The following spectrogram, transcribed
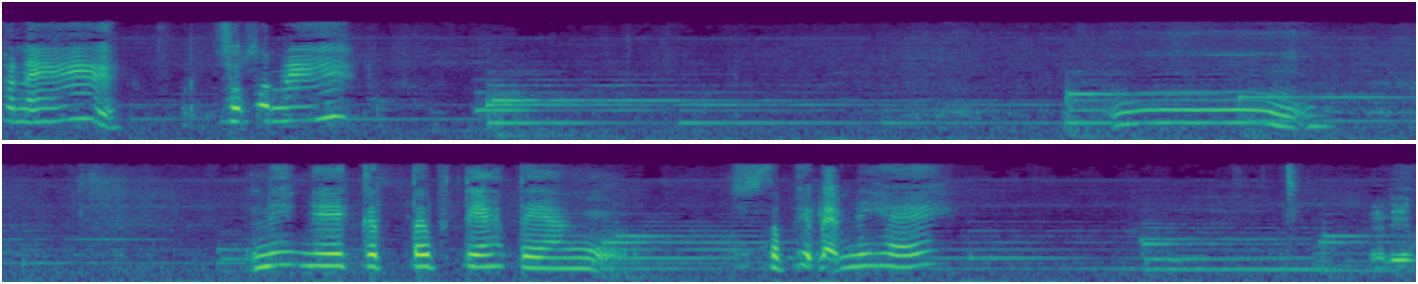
ផាណាឈប់សិនណាអឺនេះងាយគិតទៅផ្ទះទាំងសភាពបែបនេះហេអ្នកនាង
